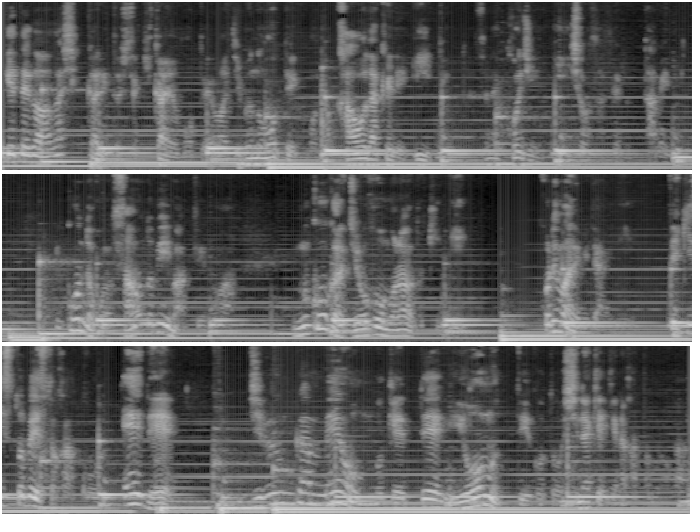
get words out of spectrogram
受け手側がしっかりとした機械を持っては自分の持っていくもの顔だけでいいということですね。個人認証させるために。で今度このサウンドビーマーっていうのは向こうから情報をもらう時にこれまでみたいにテキストベースとかこう絵で自分が目を向けて読むっていうことしなきゃいけなかったも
